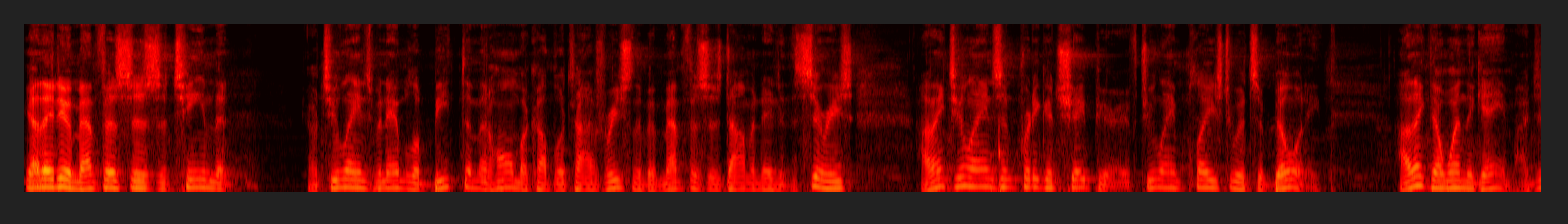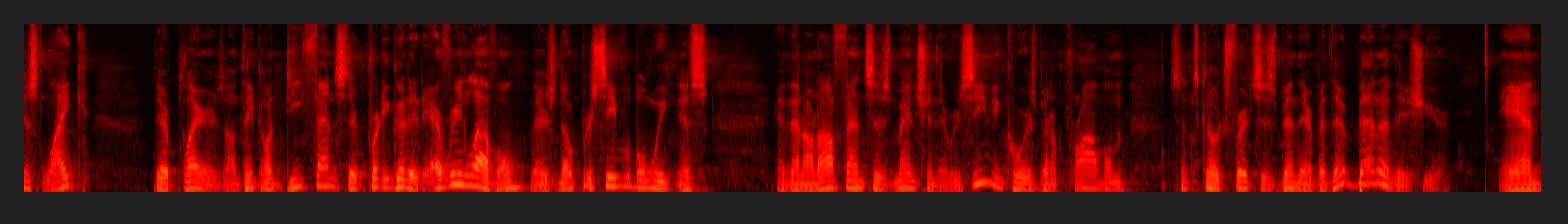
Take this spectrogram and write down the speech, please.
Yeah, they do. Memphis is a team that you know, Tulane's been able to beat them at home a couple of times recently, but Memphis has dominated the series. I think Tulane's in pretty good shape here. If Tulane plays to its ability, I think they'll win the game. I just like their players. I think on defense, they're pretty good at every level. There's no perceivable weakness. And then on offense, as mentioned, their receiving corps has been a problem since Coach Fritz has been there, but they're better this year. And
